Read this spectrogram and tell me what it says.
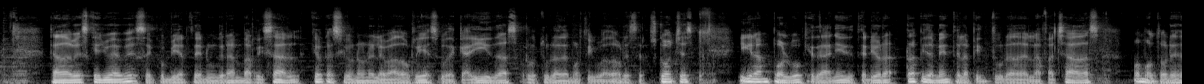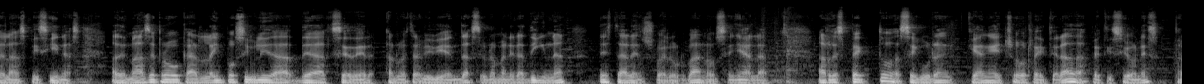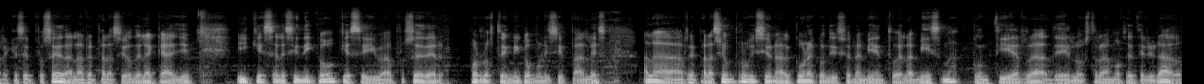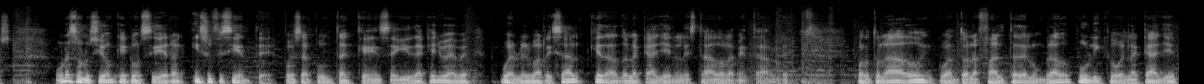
Cada vez que llueve se convierte en un gran barrizal que ocasiona un elevado riesgo de caídas, rotura de amortiguadores de los coches y gran polvo que daña y deteriora rápidamente la pintura de las fachadas o motores de las piscinas, además de provocar la imposibilidad de acceder a nuestras viviendas de una manera digna de estar en suelo urbano, señala. Al respecto, aseguran que han hecho reiteradas peticiones para que se proceda a la reparación de la calle y que se les indicó que se iba a proceder por los técnicos municipales a la reparación provisional con acondicionamiento de la misma con tierra de los tramos deteriorados, una solución que consideran insuficiente, pues apuntan que enseguida que llueve vuelve el barrizal, quedando la calle en el estado lamentable. Por otro lado, en cuanto a la falta de alumbrado público en la calle,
